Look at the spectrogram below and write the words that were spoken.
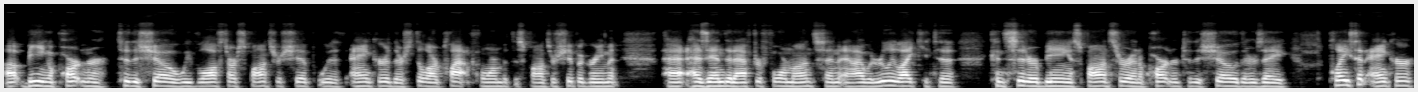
uh, being a partner to the show. We've lost our sponsorship with Anchor. They're still our platform, but the sponsorship agreement ha- has ended after four months. And, and I would really like you to consider being a sponsor and a partner to the show. There's a place at anchor.fm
